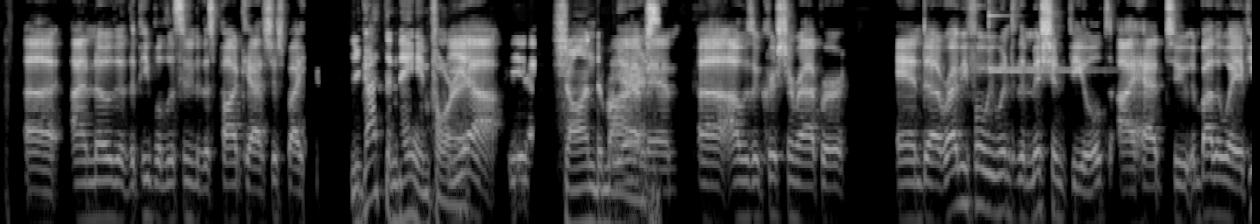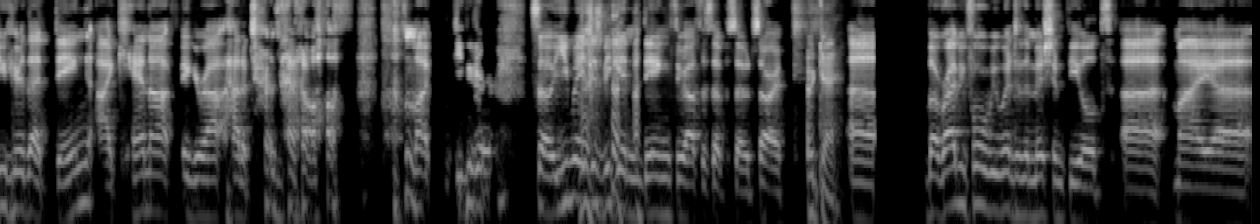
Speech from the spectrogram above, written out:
uh, I know that the people listening to this podcast just by you got the name for it. Yeah, yeah. Sean DeMars. Yeah, man. Uh, I was a Christian rapper. And uh, right before we went to the mission field, I had to. And by the way, if you hear that ding, I cannot figure out how to turn that off on my computer. So you may just be getting ding throughout this episode. Sorry. Okay. But right before we went to the mission field, uh, my uh,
